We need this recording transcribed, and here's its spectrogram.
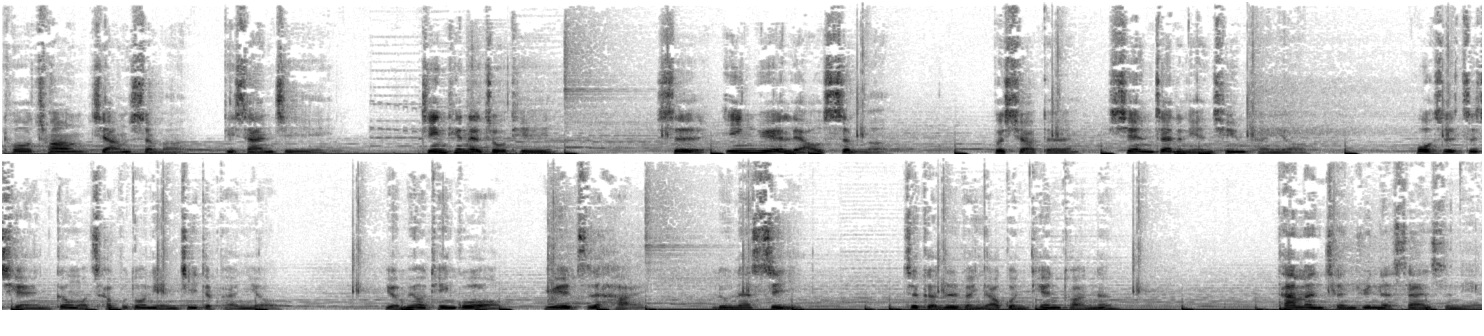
脱窗讲什么》第三集。今天的主题是音乐聊什么？不晓得现在的年轻朋友，或是之前跟我差不多年纪的朋友，有没有听过月之海 （Luna Sea） 这个日本摇滚天团呢？他们成军了三十年。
